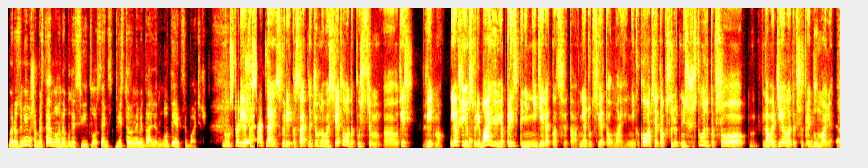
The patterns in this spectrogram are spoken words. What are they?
Ми розуміємо, що без темного не буде світло. Це як дві сторони медалі. Ну, ти як це бачиш? Ну, смотри, касательно, смотри, касательно темного и светлого, допустим, а, вот есть ведьма. Я вообще, Да. смотри, магию я, в принципе, не, не делят на цвета. Нету цвета у магии. Никакого цвета абсолютно не существует. Это все новодело, это все придумали. Да.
